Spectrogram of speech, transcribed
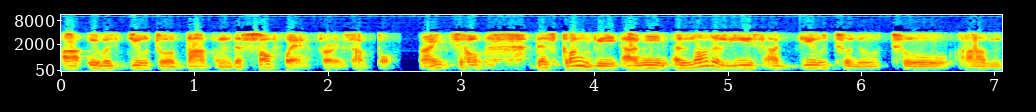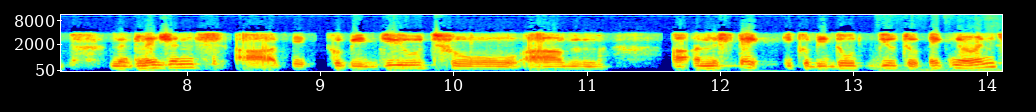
uh, it was due to a bug in the software, for example, right? So there's going to be, I mean, a lot of these are due to to um, negligence. Uh, it could be due to um, a mistake. It could be due due to ignorance.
